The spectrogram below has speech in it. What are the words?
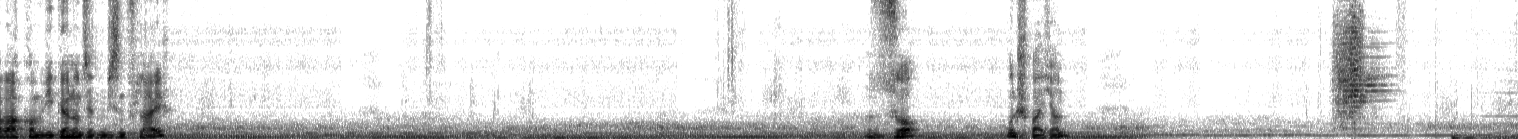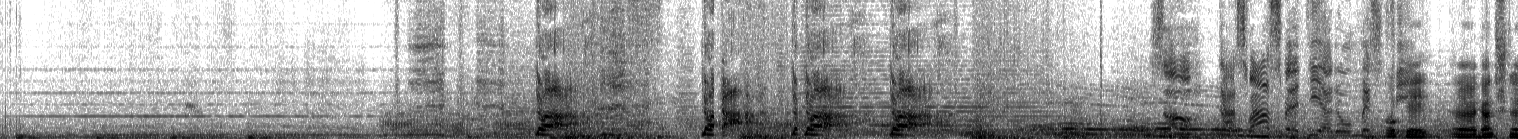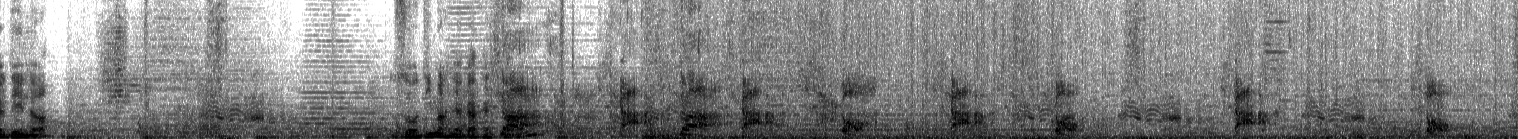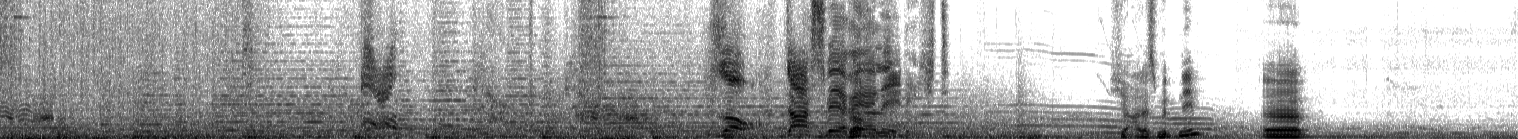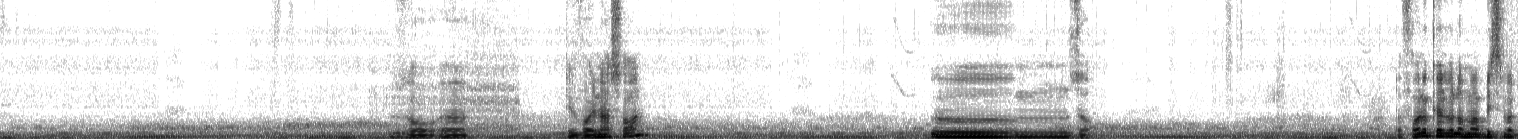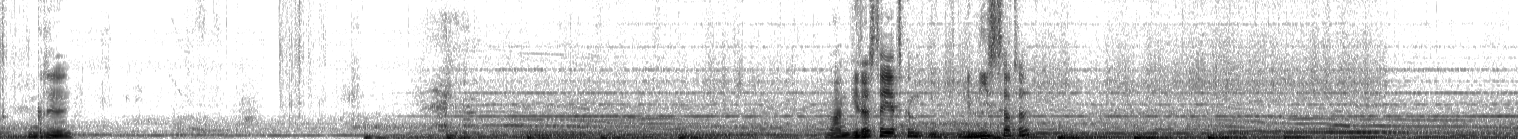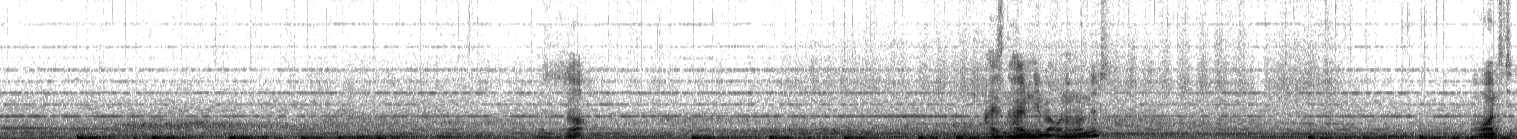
Aber komm, wir gönnen uns jetzt ein bisschen Fleisch. So. Und speichern. Okay, äh, ganz schnell den da. So, die machen ja gar keinen Schaden. So, das wäre So. erledigt. Hier alles mitnehmen. Äh. Wollnashorn. Ähm, so. Da vorne können wir noch mal ein bisschen was grillen. Waren wir das, der jetzt gen genießt hatte?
